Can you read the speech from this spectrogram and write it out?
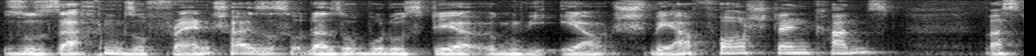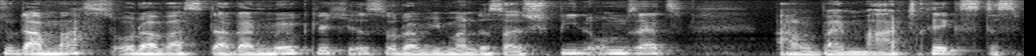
so Sachen, so Franchises oder so, wo du es dir irgendwie eher schwer vorstellen kannst, was du da machst oder was da dann möglich ist oder wie man das als Spiel umsetzt. Aber bei Matrix, das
